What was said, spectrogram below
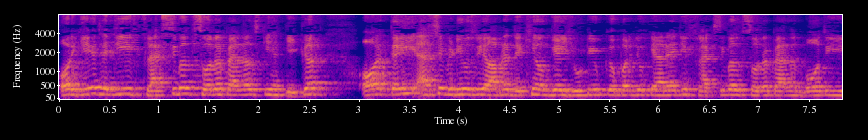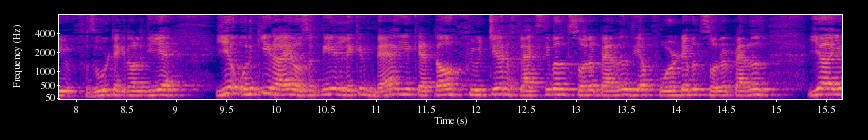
और ये थे जी फ्लेक्सिबल सोलर पैनल्स की हकीकत, और कई ऐसे वीडियोस भी आपने देखे होंगे यूट्यूब के ऊपर जो कह रहे हैं जी फ्लेक्सिबल सोलर पैनल बहुत ही फजूल टेक्नोलॉजी है। ये उनकी राय हो सकती है, लेकिन मैं ये कहता हूँ फ्यूचर फ्लेक्सिबल सोलर पैनल्स या फोल्डेबल सोलर पैनल्स या ये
